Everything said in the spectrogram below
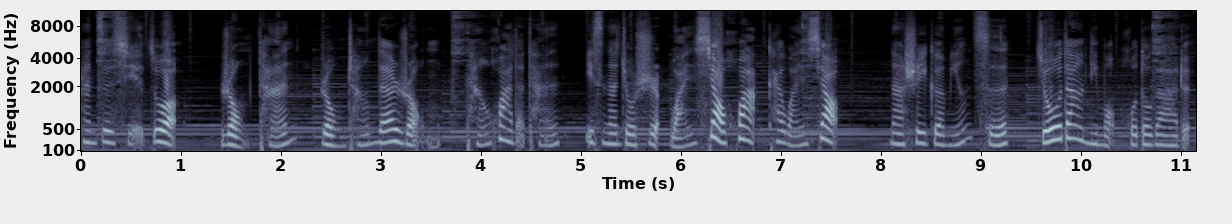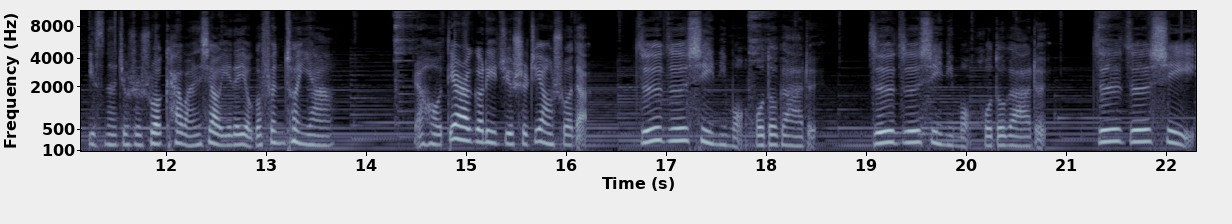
汉字写作冗谈，冗长的冗，谈话的谈， 意思呢就是玩笑话，开玩笑。那是一个名词，冗当にも程がある，意思呢就是说开玩笑也得有个分寸呀。然后第二个例句是这样说的：ずずしいにも程がある，ずずしいにも程がある，ずずしい。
